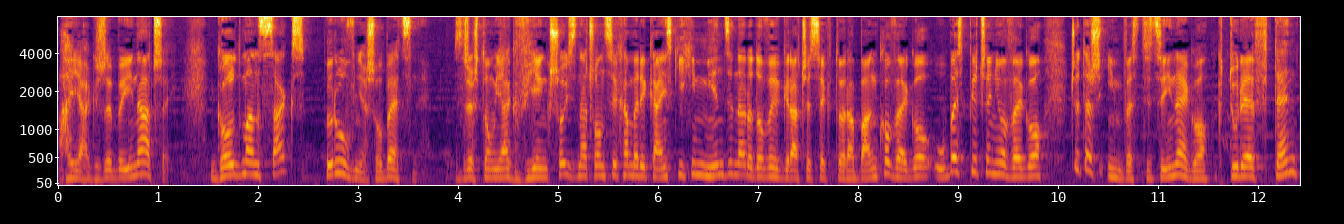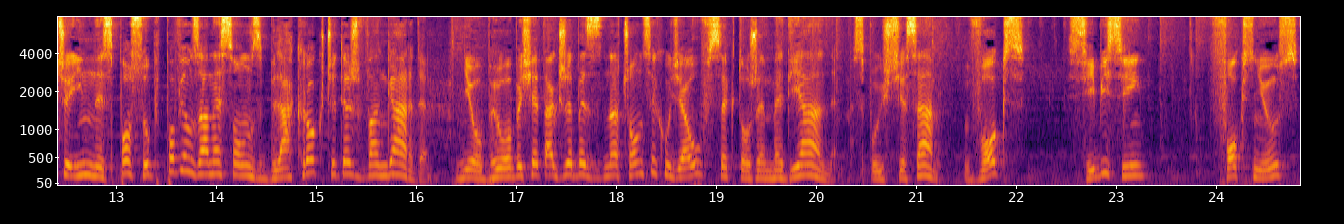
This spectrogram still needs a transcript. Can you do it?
A jakżeby inaczej. Goldman Sachs? Również obecny. Zresztą jak większość znaczących amerykańskich i międzynarodowych graczy sektora bankowego, ubezpieczeniowego czy też inwestycyjnego, które w ten czy inny sposób powiązane są z BlackRock czy też Vanguardem. Nie obyłoby się także bez znaczących udziałów w sektorze medialnym. Spójrzcie sami. Vox, CBC, Fox News,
